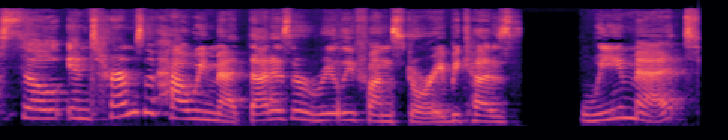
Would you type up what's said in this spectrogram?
So, in terms of how we met, that is a really fun story because we met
